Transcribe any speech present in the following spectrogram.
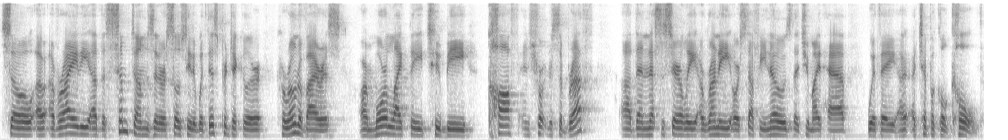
So, a, a variety of the symptoms that are associated with this particular coronavirus are more likely to be cough and shortness of breath uh, than necessarily a runny or stuffy nose that you might have with a, a, a typical cold.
